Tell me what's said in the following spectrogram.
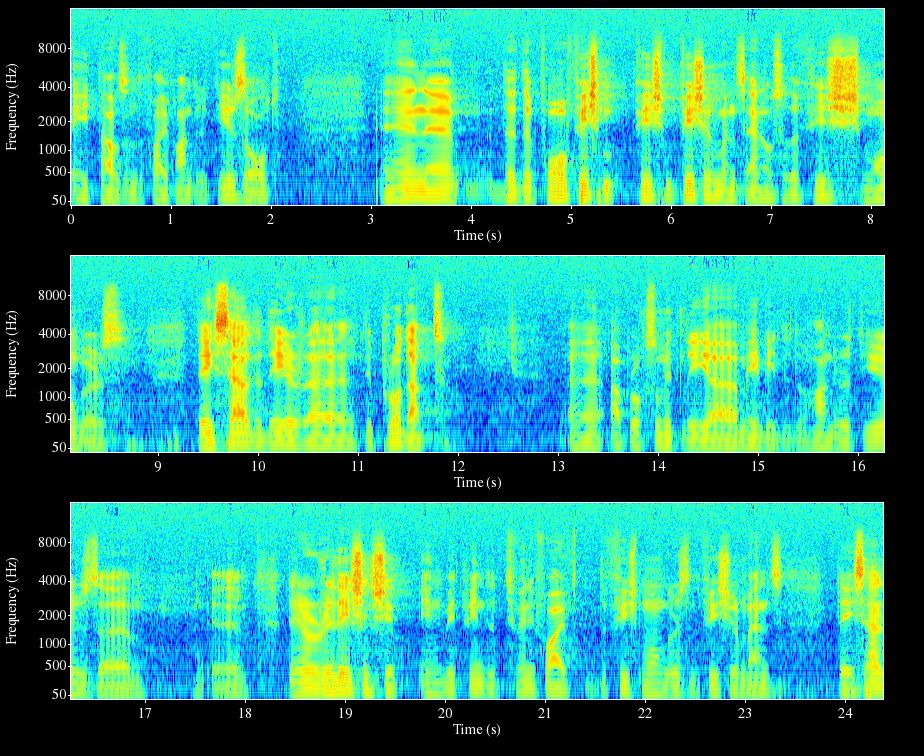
8,500 years old. And uh, the, the four fish, fish, fishermen and also the fishmongers, they sell their uh, the product uh, approximately uh, maybe 100 years. Um, uh, their relationship in between the 25 the fishmongers and fishermen, they sell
